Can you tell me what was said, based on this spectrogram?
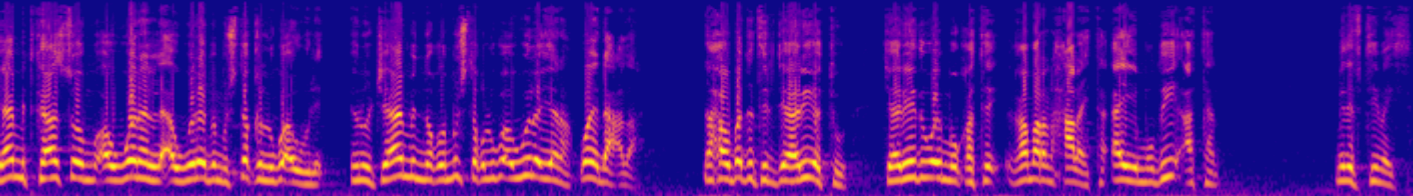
Jaamidkaasoo muawalan la awilay bimushtaqin lagu awilay inuu jaamid noqdo mushtaq lagu awilayana way dhacdaa. Naxw badat jaariyatu jaariyadii way muuqatay kamaran xaalay ay mudiicatan mid iftiimaysa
